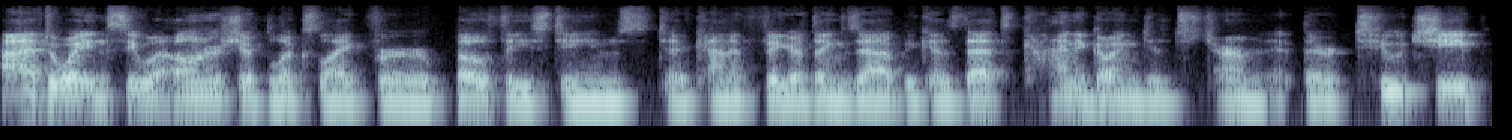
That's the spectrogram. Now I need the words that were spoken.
I have to wait and see what ownership looks like for both these teams to kind of figure things out because that's kind of going to determine it. They're too cheap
